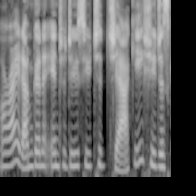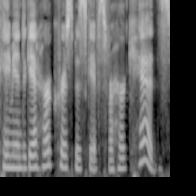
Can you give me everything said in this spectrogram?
All right, I'm going to introduce you to Jackie. She just came in to get her Christmas gifts for her kids.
